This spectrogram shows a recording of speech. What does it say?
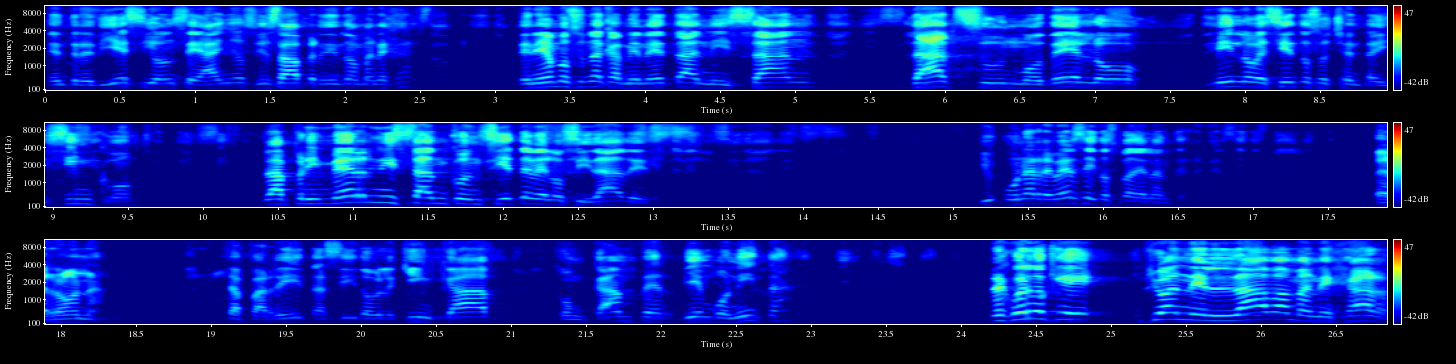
entre 10 y 11 años, yo estaba aprendiendo a manejar. Teníamos una camioneta Nissan Datsun modelo 1985. La primer Nissan con siete velocidades. Y una reversa y dos para adelante. Perrona chaparrita, así, doble king cab, con camper, bien bonita. Recuerdo que yo anhelaba manejar.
